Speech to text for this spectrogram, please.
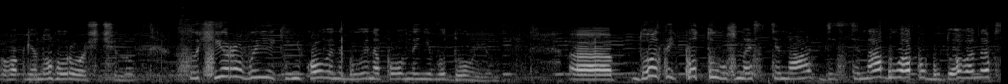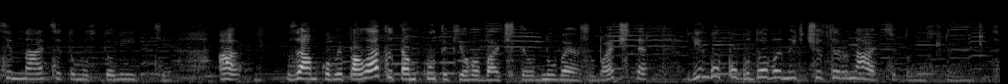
вапняного розчину. Сухі рови, які ніколи не були наповнені водою. Е, Досить потужна стіна. Стіна була побудована в 17 столітті. А замковий палац, там кутик його бачите, одну вежу, бачите? Він був побудований в 14 столітті.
